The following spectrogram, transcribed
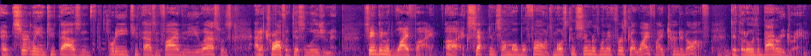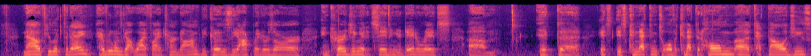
it, certainly in 2003, 2005 in the US was at a trough of disillusionment. Same thing with Wi-Fi, uh, acceptance on mobile phones. Most consumers, when they first got Wi-Fi, turned it off. Mm-hmm. They thought it was a battery drain. Now, if you look today, everyone's got Wi-Fi turned on because the operators are encouraging it. It's saving your data rates. Um, it uh, it's, it's connecting to all the connected home uh, technologies.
